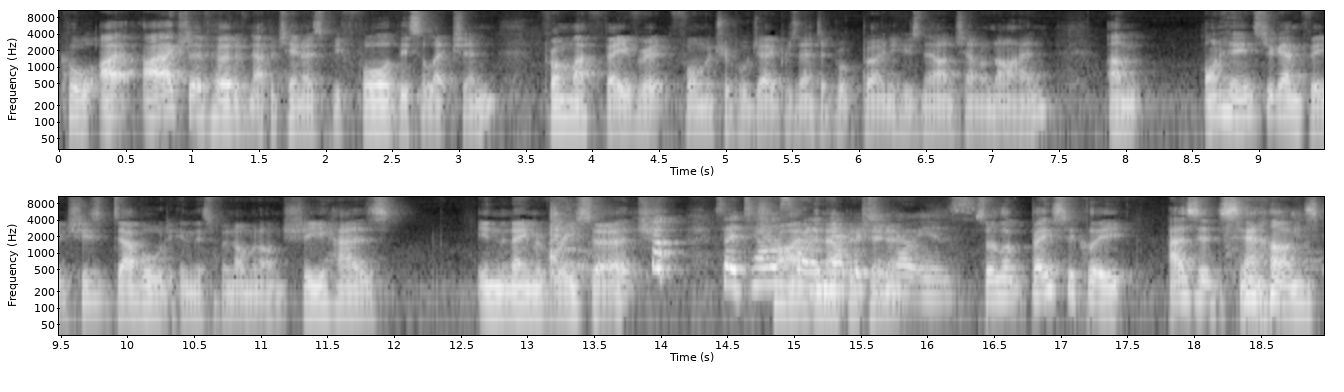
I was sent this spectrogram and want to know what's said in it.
Cool. I, I actually have heard of Nappuccinos before this election from my favourite former Triple J presenter, Brooke Boney, who's now on Channel 9. Um, on her Instagram feed, she's dabbled in this phenomenon. She has, in the name of research, So tell us what a the Nappuccino. Nappuccino is. So look, basically, as it sounds,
